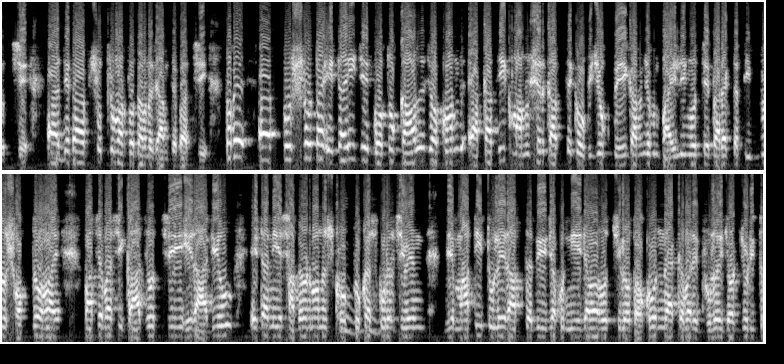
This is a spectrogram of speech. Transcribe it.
হচ্ছে যেটা সূত্র মারফত আমরা জানতে পারছি। তবে প্রশ্নটা এটাই যে গতকাল যখন একাধিক মানুষের কাছ থেকে অভিযোগ পেয়ে, কারণ যখন পাইলিং হচ্ছে, তার একটা তীব্র শব্দ হয়, পাশাপাশি কাজ হচ্ছে, এর আগেও এটা নিয়ে সাধারণ মানুষ ক্ষোভ প্রকাশ করেছিলেন যে মাটি তুলে রাস্তা দিয়ে যখন নিয়ে যাওয়া হচ্ছিল তখন একেবারে ধুলোয় জর্জরিত।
